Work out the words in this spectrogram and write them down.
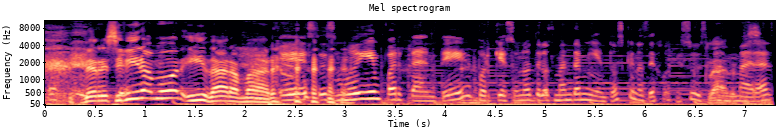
de recibir amor y dar amar. Eso es muy importante porque es uno de los mandamientos que nos dejó Jesús. Claro Amarás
